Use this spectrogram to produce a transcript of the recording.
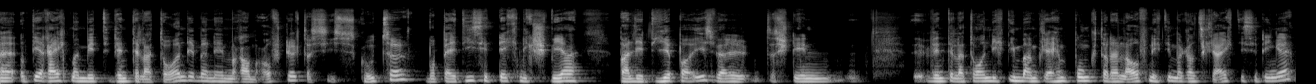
Äh, und die erreicht man mit Ventilatoren, die man im Raum aufstellt. Das ist gut so. Wobei diese Technik schwer validierbar ist, weil das stehen Ventilatoren nicht immer am gleichen Punkt oder laufen nicht immer ganz gleich, diese Dinge.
